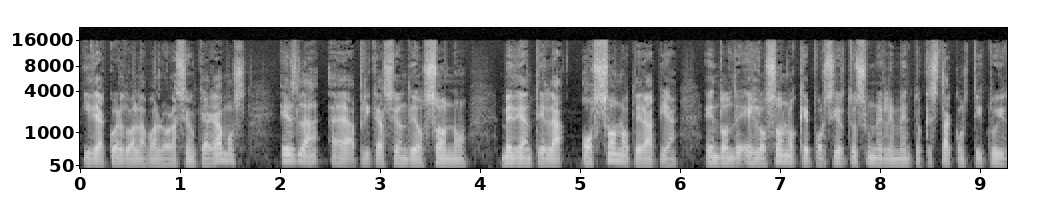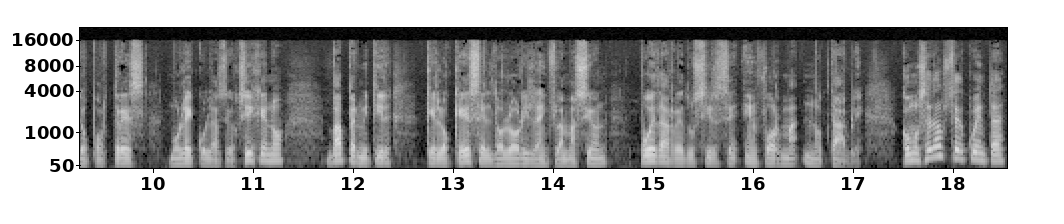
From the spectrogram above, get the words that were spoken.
y de acuerdo a la valoración que hagamos, es la eh, aplicación de ozono mediante la ozonoterapia, en donde el ozono, que por cierto es un elemento que está constituido por tres moléculas de oxígeno, va a permitir que lo que es el dolor y la inflamación pueda reducirse en forma notable. Como se da usted cuenta,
